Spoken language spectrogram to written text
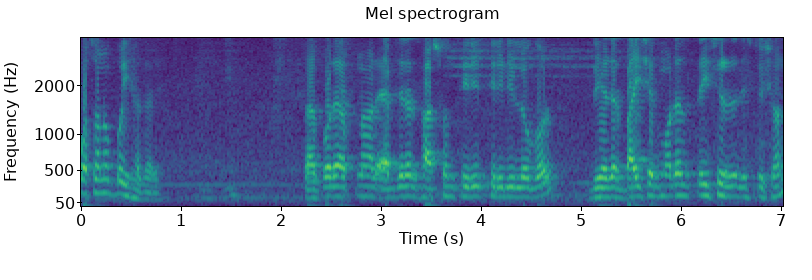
পঁচানব্বই হাজারে। তারপরে আপনার অ্যাভজারেজ ভার্সন থ্রি থ্রি ডি লোগোর দুই হাজার বাইশের মডেল তেইশের রেজিস্ট্রেশন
